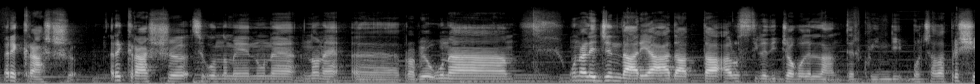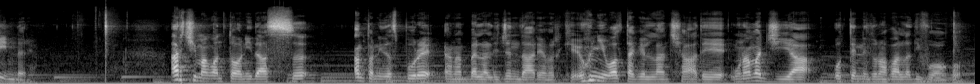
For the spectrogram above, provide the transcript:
Re Crash Re Crash secondo me non è, non è eh, proprio una, una leggendaria adatta allo stile di gioco dell'Hunter, quindi bocciata a prescindere. Arcimago Antonidas. Antonidas pure è una bella leggendaria perché ogni volta che lanciate una magia ottenete una palla di fuoco.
